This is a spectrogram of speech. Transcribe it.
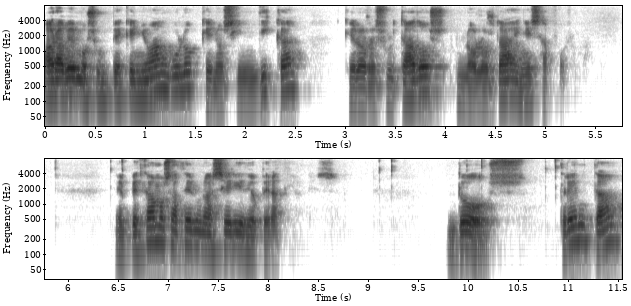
Ahora vemos un pequeño ángulo que nos indica que los resultados nos los da en esa forma. Empezamos a hacer una serie de operaciones. 2, 30,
